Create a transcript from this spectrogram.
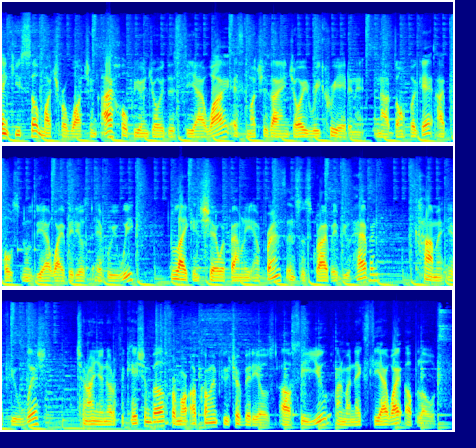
Thank you so much for watching. I hope you enjoyed this DIY as much as I enjoy recreating it. Now don't forget, I post new DIY videos every week. Like and share with family and friends and subscribe if you haven't. Comment if you wish. Turn on your notification bell for more upcoming future videos. I'll see you on my next DIY upload.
